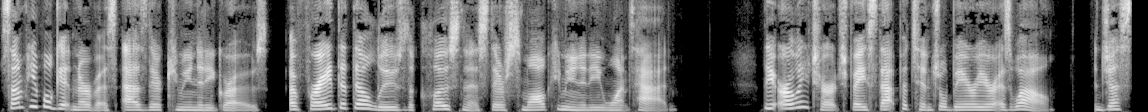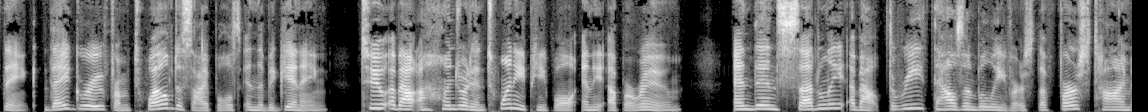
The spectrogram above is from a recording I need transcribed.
Some people get nervous as their community grows, afraid that they'll lose the closeness their small community once had. The early church faced that potential barrier as well. Just think, they grew from 12 disciples in the beginning to about 120 people in the upper room, and then suddenly about 3,000 believers the first time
